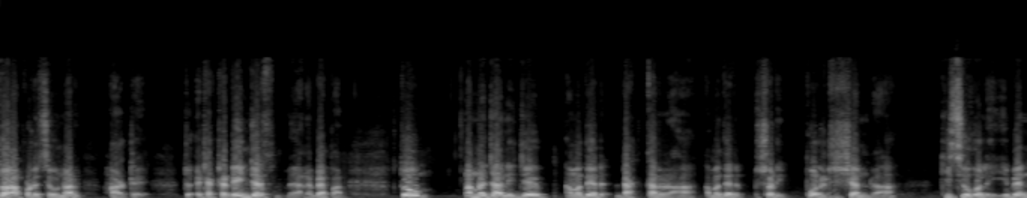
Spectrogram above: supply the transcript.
ধরা পড়েছে ওনার হার্টে তো এটা একটা ডেঞ্জারাস ব্যাপার। তো আমরা জানি যে আমাদের ডাক্তাররা, আমাদের সরি পলিটিশিয়ানরা কিছু হলে ইভেন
